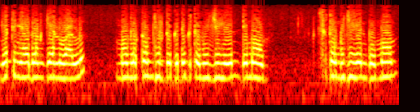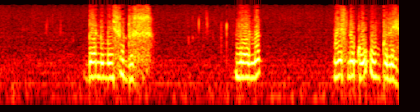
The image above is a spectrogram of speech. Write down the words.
ñett ñaa doon genn wàll moom la comme jur dëgg-dëgg te muy jigéen di moom. Sëtam bu jigéen ba moom benn muy suddus. Loolu nag mënees na ko umpale.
